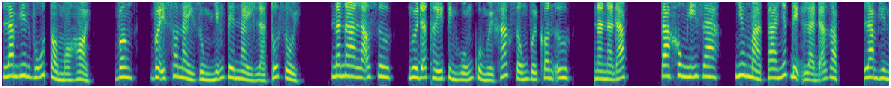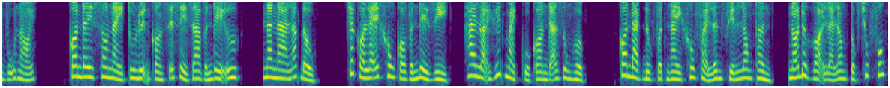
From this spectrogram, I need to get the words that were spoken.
Lam Hiên Vũ tò mò hỏi, "Vâng, vậy sau này dùng những tên này là tốt rồi." Nana lão sư, ngươi đã thấy tình huống của người khác giống với con ư? Nana đáp, "Ta không nghĩ ra, nhưng mà ta nhất định là đã gặp." Lam Hiên Vũ nói, "Con đây sau này tu luyện còn sẽ xảy ra vấn đề ư?" Nana lắc đầu, "Chắc có lẽ không có vấn đề gì, hai loại huyết mạch của con đã dung hợp. Con đạt được vật này không phải lân phiến long thần, nó được gọi là long tộc chúc phúc.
